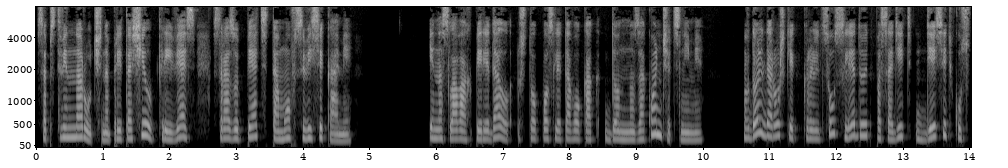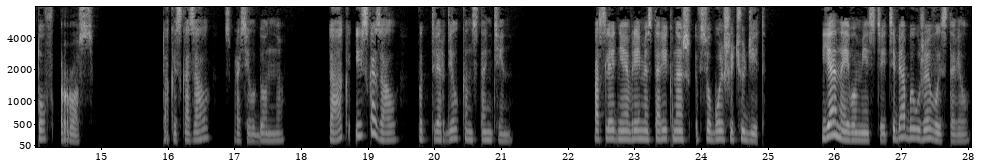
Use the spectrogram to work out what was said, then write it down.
собственноручно притащил, кривясь, сразу пять томов с висяками. И на словах передал, что после того, как Донна закончит с ними, вдоль дорожки к крыльцу следует посадить десять кустов роз. «Так и сказал?» — спросил Донно. «Так и сказал», — подтвердил Константин. «Последнее время старик наш все больше чудит. Я на его месте тебя бы уже выставил,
